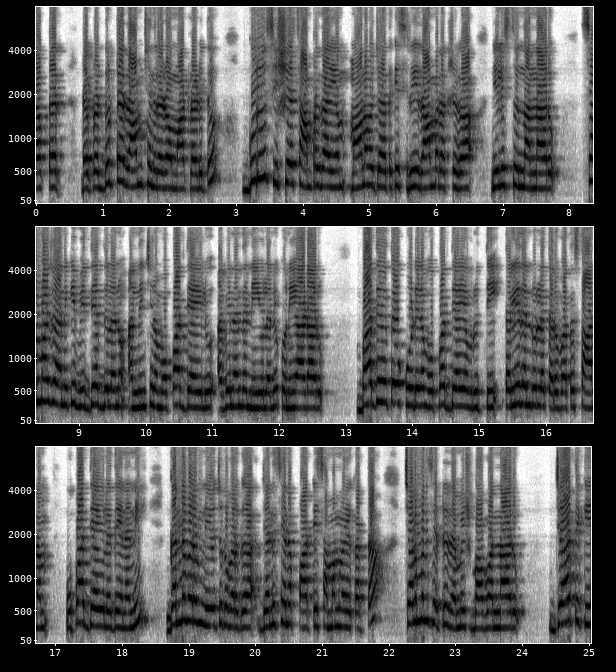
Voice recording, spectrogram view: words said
డాక్టర్ డాక్టర్ దుట్ట రామచంద్రరావు మాట్లాడుతూ గురు శిష్య సాంప్రదాయం మానవ జాతికి శ్రీరామరక్షగా నిలుస్తుందన్నారు. సమాజానికి విద్యార్థులను అందించిన ఉపాధ్యాయులు అభినందనీయులని కొనియాడారు. బాధ్యతతో కూడిన ఉపాధ్యాయ వృత్తి తల్లిదండ్రుల తరువాత స్థానం ఉపాధ్యాయులదేనని గన్నవరం నియోజకవర్గ జనసేన పార్టీ సమన్వయకర్త చలమలశెట్టి రమేష్ బాబు అన్నారు. జాతికి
